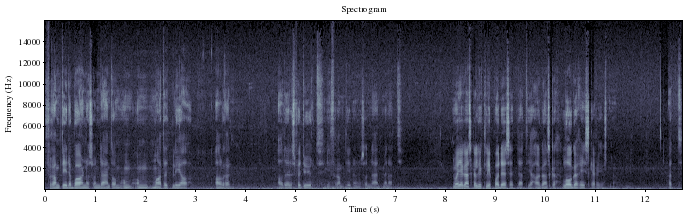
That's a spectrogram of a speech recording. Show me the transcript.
framtida barn och sånt där om, om, om matet blir all, all, alldeles för dyrt i framtiden och sånt där. Men att nu är jag ganska lycklig på det sättet att jag har ganska låga risker just nu. Att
